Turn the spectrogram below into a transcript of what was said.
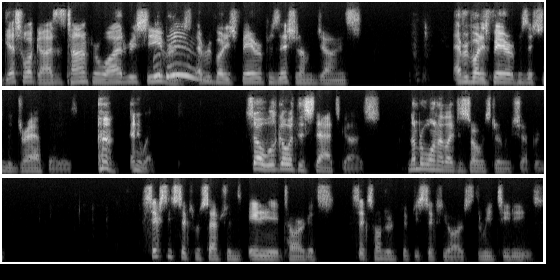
guess what, guys? It's time for wide receivers. Woohoo. Everybody's favorite position on the Giants. Everybody's favorite position to draft, that is. anyway, so we'll go with the stats, guys. Number one, I'd like to start with Sterling Shepard. 66 receptions, 88 targets, 656 yards, three TDs.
